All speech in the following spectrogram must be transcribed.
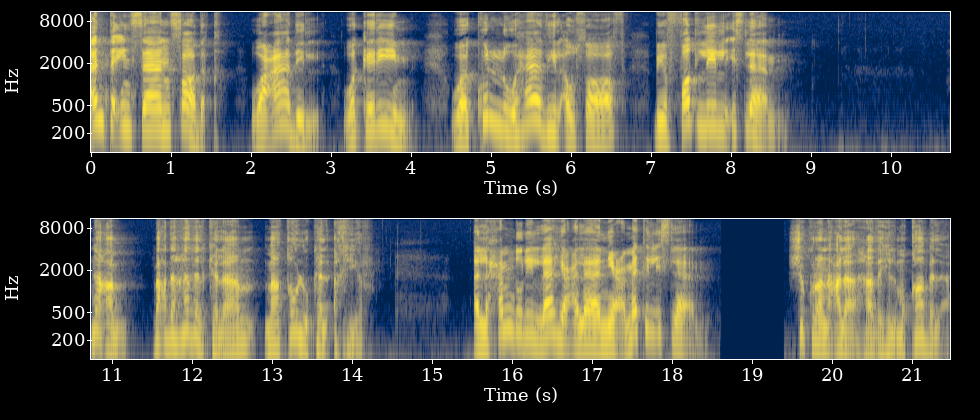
أنت إنسان صادق وعادل وكريم وكل هذه الأوصاف بفضل الإسلام. نعم بعد هذا الكلام ما قولك الأخير؟ الحمد لله على نعمة الإسلام. شكرا على هذه المقابلة.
